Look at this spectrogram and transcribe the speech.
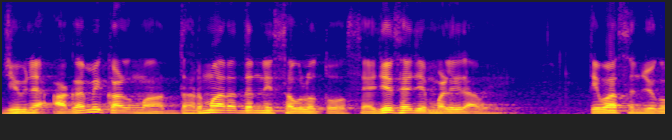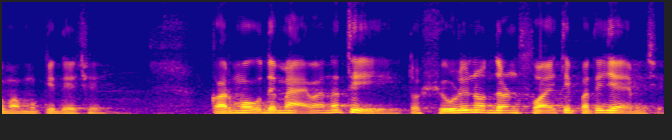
જીવને આગામી કાળમાં ધર્મારાધનની સવલતો સહેજે સહેજે મળી આવે તેવા સંજોગોમાં મૂકી દે છે. કર્મો ઉદયમાં આવ્યા નથી તો શિવળીનો દંડ સ્વાયથી પતી જાય એમ છે.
